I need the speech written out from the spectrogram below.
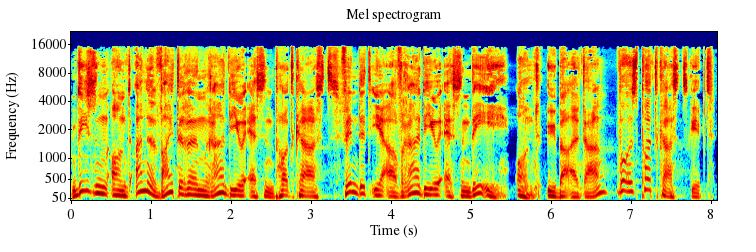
Diesen und alle weiteren Radio Essen Podcasts findet ihr auf radioessen.de und überall da, wo es Podcasts gibt.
